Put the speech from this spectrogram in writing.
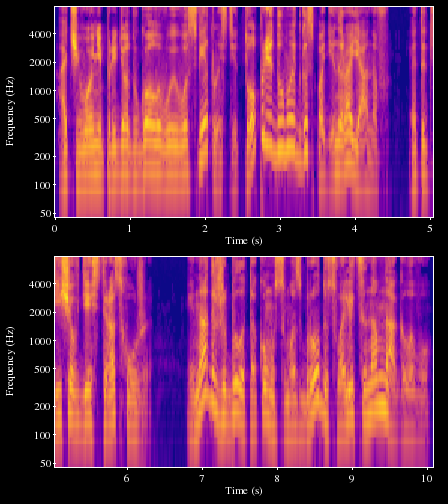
«А чего не придет в голову его светлости, то придумает господин Раянов. Этот еще в десять раз хуже. И надо же было такому сумасброду свалиться нам на голову.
